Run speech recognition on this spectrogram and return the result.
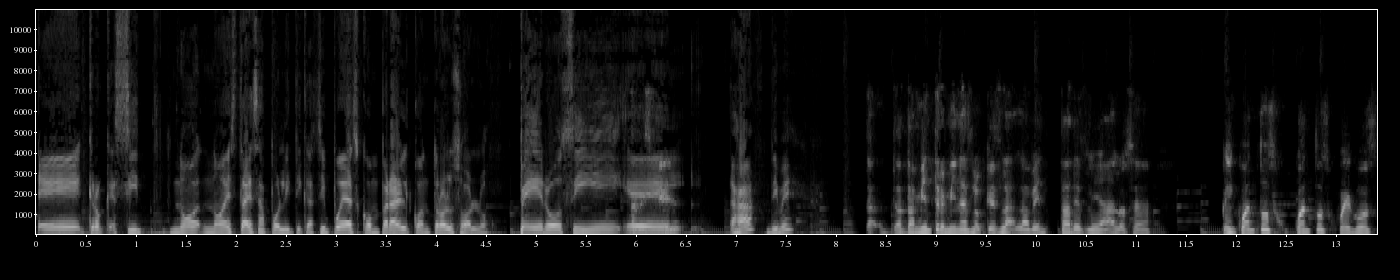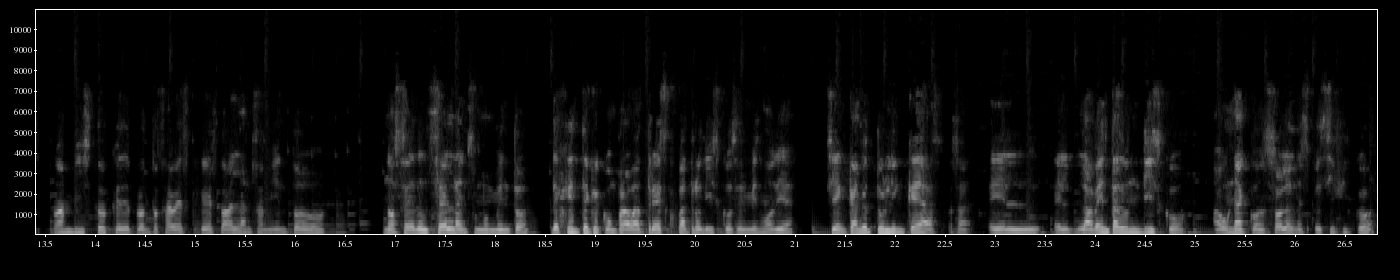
eh, creo que sí, no, no está esa política. Sí puedes comprar el control solo. Pero sí. Ajá, dime. también terminas lo que es la, la venta desleal, o sea, ¿en cuántos, cuántos juegos no han visto que de pronto sabes que estaba el lanzamiento no sé, del Zelda en su momento, de gente que compraba 3, 4 discos el mismo día. Si en cambio tú linkeas, o sea, el, la venta de un disco a una consola en específico,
